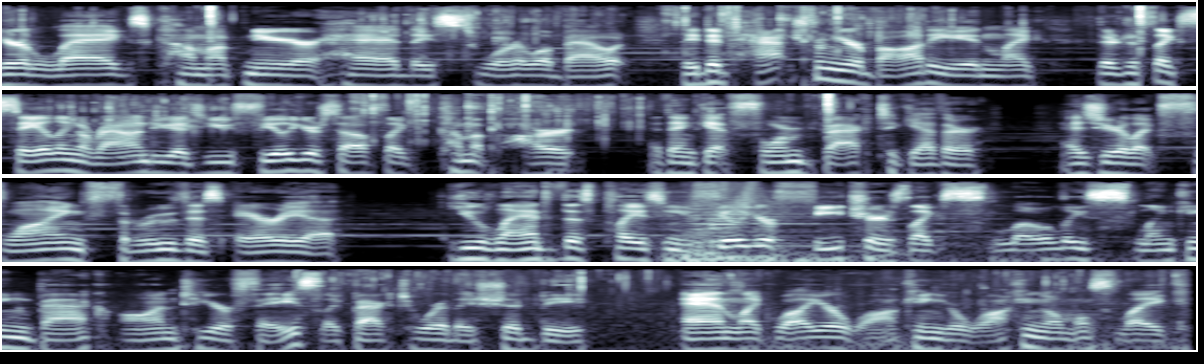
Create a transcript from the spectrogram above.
Your legs come up near your head. They swirl about. They detach from your body and like they're just like sailing around you as you feel yourself like come apart and then get formed back together as you're like flying through this area you land at this place and you feel your features like slowly slinking back onto your face, like back to where they should be. And like while you're walking, you're walking almost like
